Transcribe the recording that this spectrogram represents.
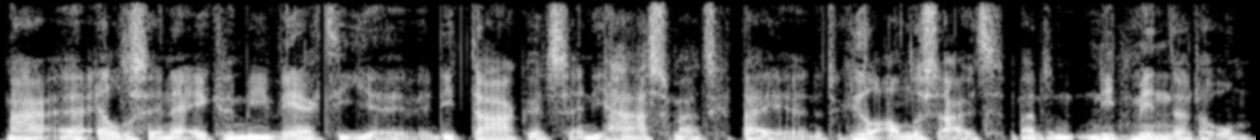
Maar elders in de economie werkt die, die targets en die haastmaatschappij... natuurlijk heel anders uit, maar dan niet minder erom.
